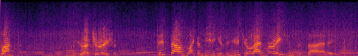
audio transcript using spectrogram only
Wonderful. Congratulations. This sounds like a meeting of the Mutual Admiration Society.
